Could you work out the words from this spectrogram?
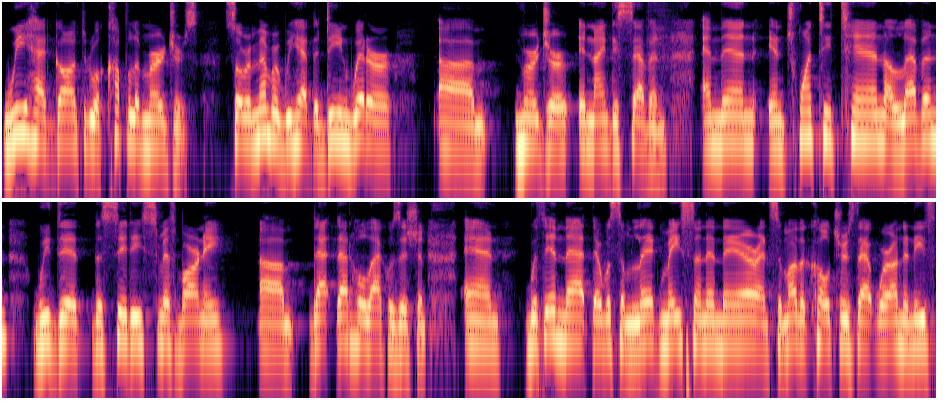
We had gone through a couple of mergers. So remember, we had the Dean Witter, um, merger in 97. And then in 2010, 11, we did the Citi Smith Barney, um, that, that whole acquisition. And within that, there was some Legg Mason in there and some other cultures that were underneath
